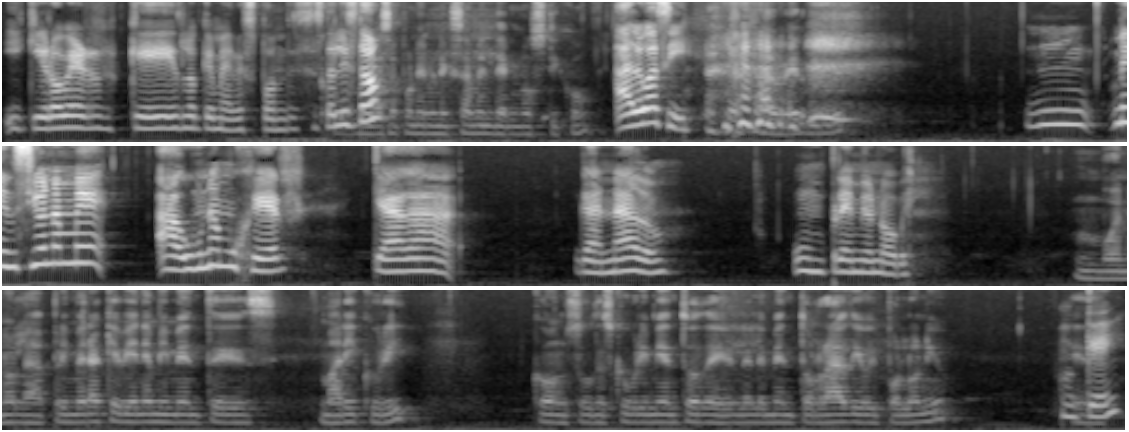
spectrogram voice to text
y quiero ver qué es lo que me respondes. ¿Estás listo? ¿Vas a poner un examen diagnóstico? Algo así. a ver, mm, mencióname a una mujer que haga ganado un premio Nobel. Bueno, la primera que viene a mi mente es Marie Curie, con su descubrimiento del elemento radio y polonio. Ok. Eh,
